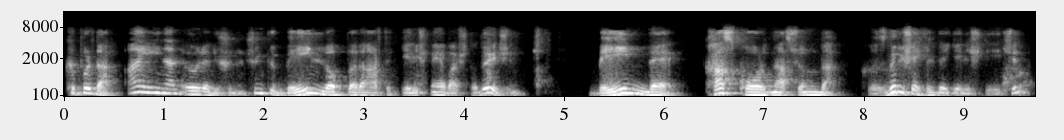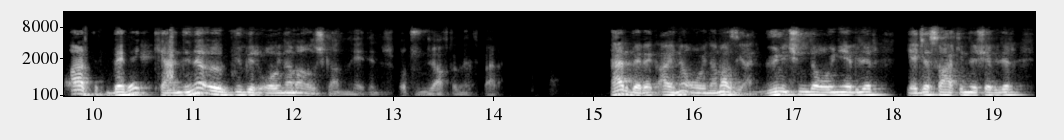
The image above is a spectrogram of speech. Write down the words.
kıpırdar. Aynen öyle düşünün. Çünkü beyin lobları artık gelişmeye başladığı için beyin ve kas koordinasyonu da hızlı bir şekilde geliştiği için artık bebek kendine özgü bir oynama alışkanlığı edinir 30. haftadan itibaren. Her bebek aynı oynamaz yani. Gün içinde oynayabilir, gece sakinleşebilir,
